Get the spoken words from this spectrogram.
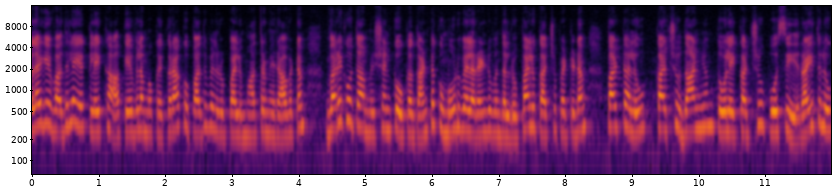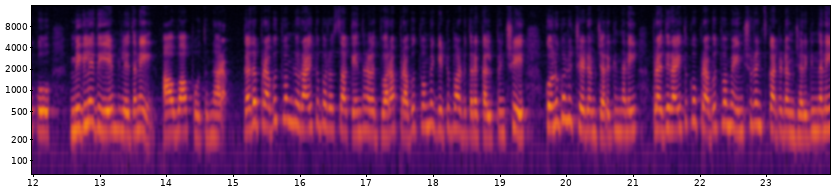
అలాగే వదిలేయలేక కేవలం ఒక ఎకరాకు పదివేల రూపాయలు మాత్రమే రావటం వరి కోత మిషన్కు ఒక గంటకు మూడు వేల రెండు వందల రూపాయలు ఖర్చు పెట్టడం పట్టలు ఖర్చు ధాన్యం తోలే ఖర్చు పోసి రైతులకు మిగిలేది ఏమీ లేదని ఆవాపోతున్నారు గత ప్రభుత్వంలో రైతు భరోసా కేంద్రాల ద్వారా ప్రభుత్వమే గిట్టుబాటు ధర కల్పించి కొనుగోలు చేయడం జరిగిందని ప్రతి రైతుకు ప్రభుత్వమే ఇన్సూరెన్స్ కట్టడం జరిగిందని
